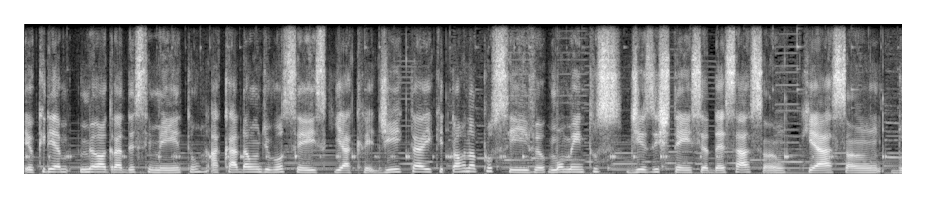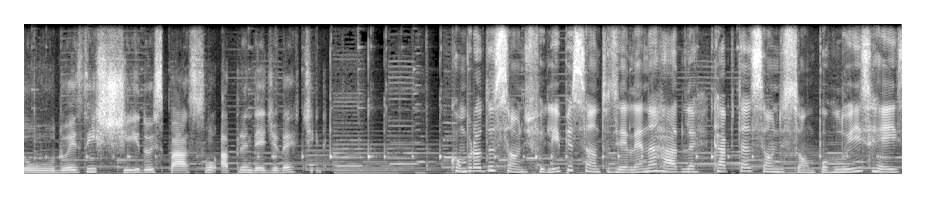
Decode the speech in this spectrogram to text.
Eu queria meu agradecimento a cada um de vocês que acredita e que torna possível momentos de existência dessa ação, que é a ação do, do existir do espaço aprender divertido com produção de Felipe Santos e Helena Hadler, captação de som por Luiz Reis,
